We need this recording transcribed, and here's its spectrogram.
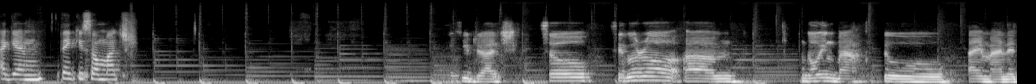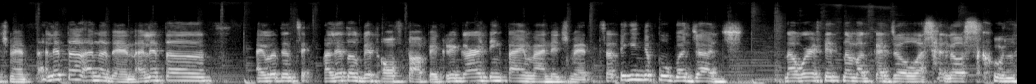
again, thank you so much. Thank you, Judge. So, siguro, um, going back to time management, a little, ano din, a little, I wouldn't say, a little bit off topic regarding time management. Sa tingin niyo po ba, Judge, na worth it na magka-jowa sa law school?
